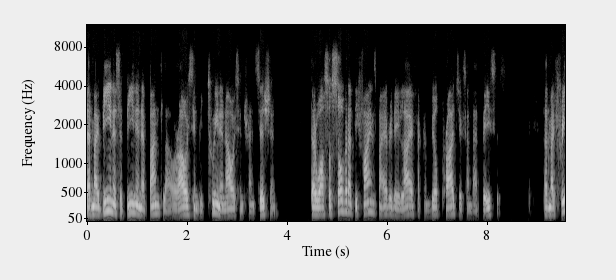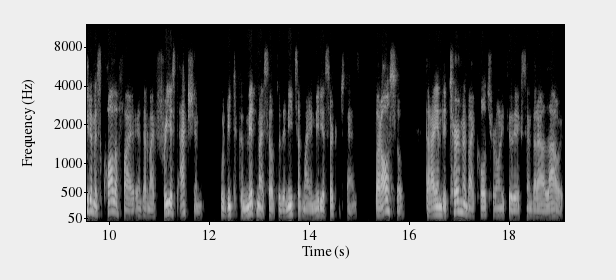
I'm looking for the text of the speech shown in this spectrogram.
that my being is a being in nepantla or always in between and always in transition, that while so Zozobra defines my everyday life, I can build projects on that basis, that my freedom is qualified and that my freest action would be to commit myself to the needs of my immediate circumstance, but also that I am determined by culture only to the extent that I allow it.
